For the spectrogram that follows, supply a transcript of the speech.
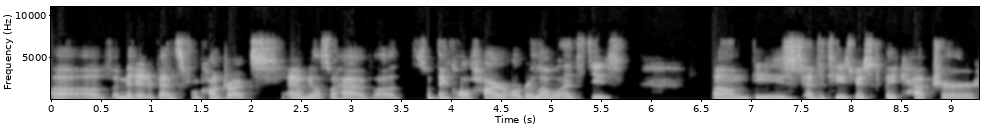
uh, of emitted events from contracts. And we also have uh, something called higher order level entities. Um, these entities basically capture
